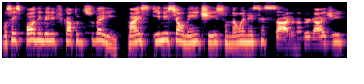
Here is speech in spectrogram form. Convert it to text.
vocês podem verificar tudo isso daí, mas inicialmente isso não é necessário. Na verdade,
